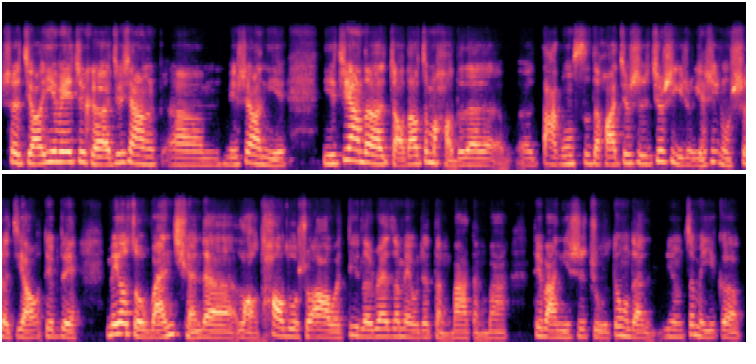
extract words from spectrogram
社交，因为这个就像，嗯，没事啊，你你这样的找到这么好的呃大公司的话，就是就是一种也是一种社交，对不对？没有走完全的老套路，说啊，我递了 resume 我就等吧等吧，对吧？你是主动的用这么一个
